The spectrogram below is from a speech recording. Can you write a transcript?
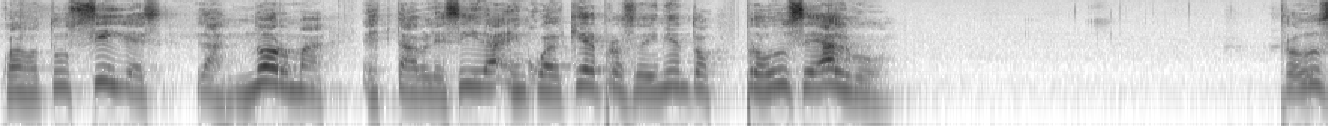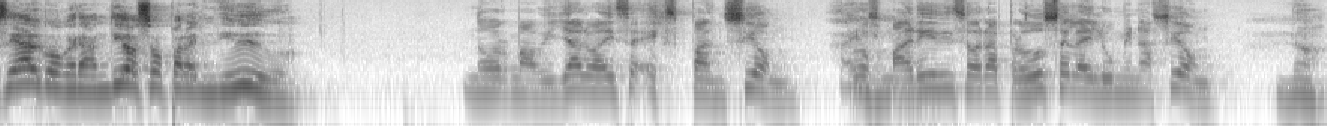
Cuando tú sigues las normas establecidas en cualquier procedimiento, produce algo. Produce algo grandioso para el individuo. Norma Villalba dice expansión. Ay. Rosmarie dice ahora produce la iluminación. No.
